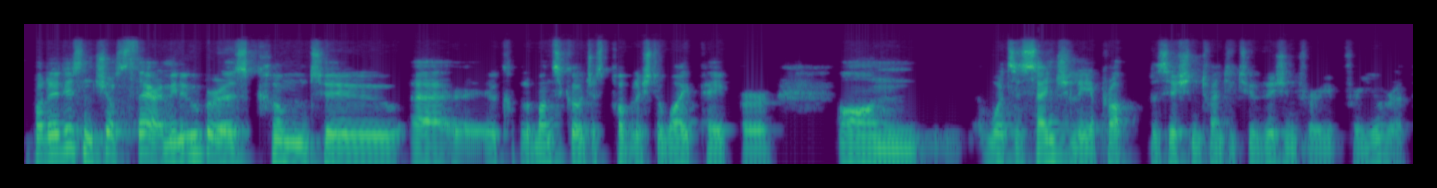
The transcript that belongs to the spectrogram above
but it isn't just there. I mean, Uber has come to uh, a couple of months ago just published a white paper on what's essentially a Proposition 22 vision for for Europe.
